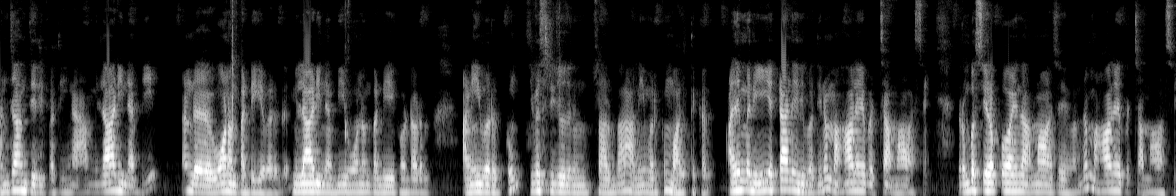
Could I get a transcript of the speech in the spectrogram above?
அஞ்சாம் தேதி பார்த்தீங்கன்னா மிலாடி நபி அண்டு ஓணம் பண்டிகை வருது. மிலாடி நபி ஓணம் பண்டிகை கொண்டாடும் அனைவருக்கும் சிவஸ்ரீ ஜோதிடம் சார்பாக அனைவருக்கும் வாழ்த்துக்கள். அதே மாதிரி எட்டாம் தேதி பார்த்தீங்கன்னா மகாலயபட்ச அமாவாசை. ரொம்ப சிறப்பு வாய்ந்த அமாவாசை வந்து மகாலயபட்ச அமாவாசை.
